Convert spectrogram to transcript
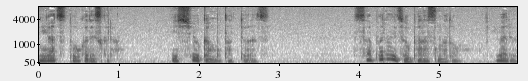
2月10日ですから1週間も経っておらずサプライズをばらすなどいわゆる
